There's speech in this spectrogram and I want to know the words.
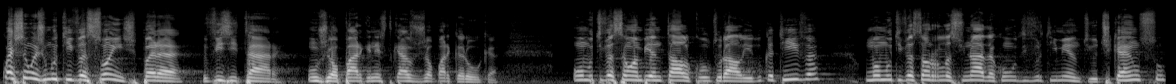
Quais são as motivações para visitar um geoparque, neste caso o Geoparque Arouca? Uma motivação ambiental, cultural e educativa, uma motivação relacionada com o divertimento e o descanso,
